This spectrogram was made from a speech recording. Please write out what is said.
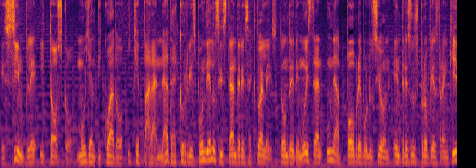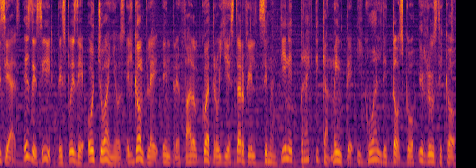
es simple y tosco, muy anticuado y que para nada corresponde a los estándares actuales, donde demuestran una pobre evolución entre sus propias franquicias. Es decir, después de 8 años, el gameplay entre Fallout 4 y Starfield se mantiene prácticamente igual de tosco y rústico.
